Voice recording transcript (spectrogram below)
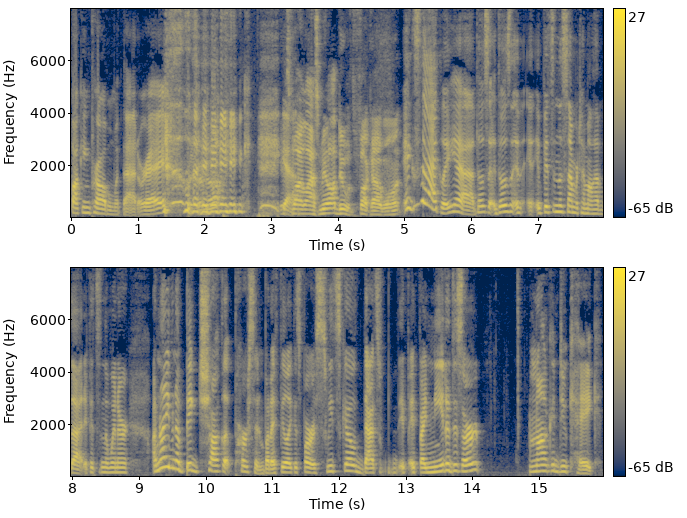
fucking problem with that. All right, like, It's yeah. my last meal. I'll do what the fuck I want. Exactly. Yeah. Those those if it's in the summertime I'll have that. If it's in the winter, I'm not even a big chocolate person, but I feel like as far as sweets go, that's if if I need a dessert, I'm not going to do cake.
